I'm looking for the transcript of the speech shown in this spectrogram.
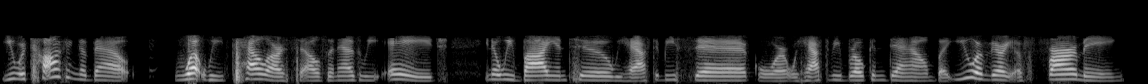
You were talking about what we tell ourselves, and as we age, you know, we buy into we have to be sick or we have to be broken down, but you are very affirming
